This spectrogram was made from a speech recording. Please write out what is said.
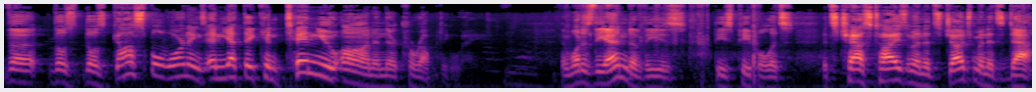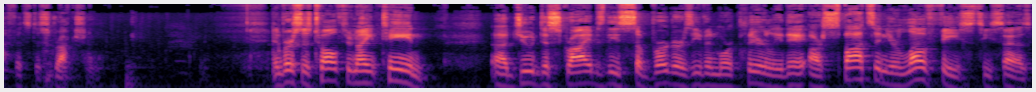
the, those, those gospel warnings, and yet they continue on in their corrupting way. And what is the end of these, these people? It's, it's chastisement, it's judgment, it's death, it's destruction. In verses 12 through 19, uh, Jude describes these subverters even more clearly. They are spots in your love feasts, he says.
